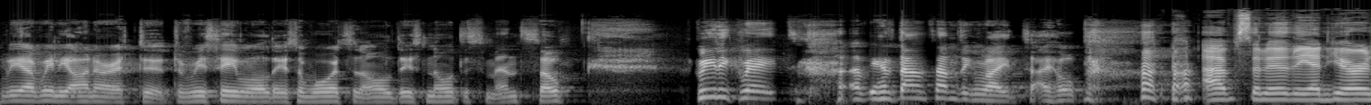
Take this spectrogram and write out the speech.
we are really honored to, to receive all these awards and all these notices. So, really great. Uh, we have done something right, I hope. Absolutely. And you're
